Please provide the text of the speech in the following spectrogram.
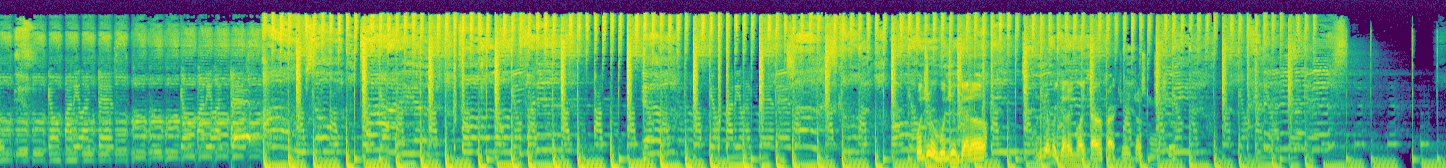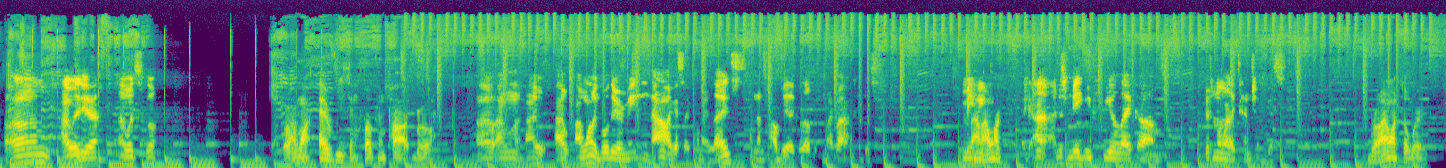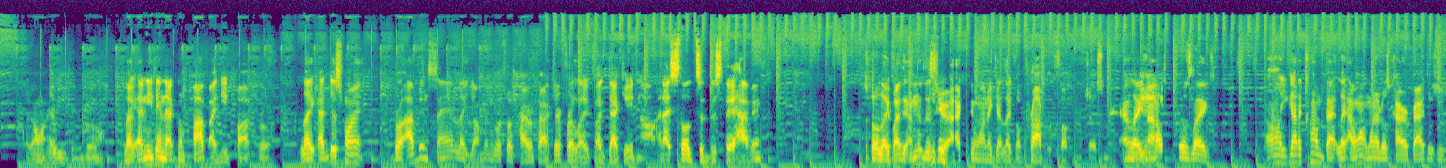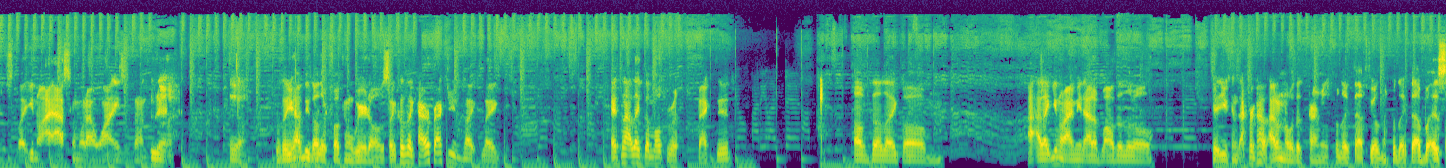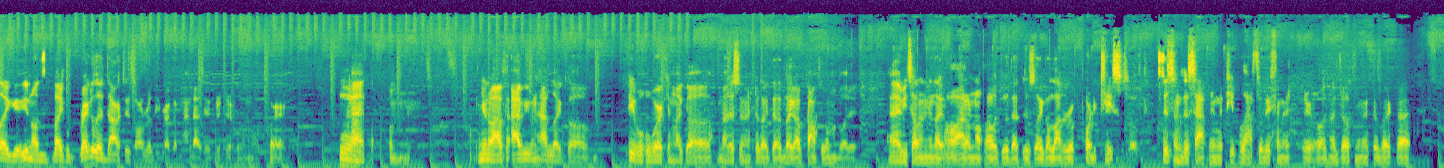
Your body like this. Your body like this. Your body like this. Would you would you get a would you ever get a like chiropractor adjustment? Um, I would, yeah, I would still. Bro, I want everything fucking pop, bro. I, I want, I, I, I want to go there mainly now. I guess like for my legs, and then probably like a little bit for my back. Just make me, I want like, I, I just make me feel like um, there's no more like tension. I guess. bro, I want the work. Like I want everything, bro. Like anything that can pop, I need pop, bro. Like at this point, bro, I've been saying like yo, I'm gonna go to a chiropractor for like a decade now, and I still to this day haven't. So like by the end of this year, I actually want to get like a proper fucking adjustment, and like not only feels like, oh, you gotta come back. Like I want one of those chiropractors who's just like, you know, I ask him what I want, and he's just gonna do that. Yeah. Yeah. Because you have these other fucking weirdos, like, because like chiropractor is like, like, it's not like the most respected of the like, um, I, I like, you know, I mean, out of all the little you can, I forgot, I don't know what the term is for like that field and for like that, but it's like, you know, like regular doctors don't really recommend that for the most part. Yeah. And, um, you know, I've I've even had like um, people who work in like uh medicine and shit like that. Like I've talked to them about it, and they be telling me like, oh, I don't know if I would do that. There's like a lot of reported cases of this and this happening to people after they finish their uh, adjustment and shit like that.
